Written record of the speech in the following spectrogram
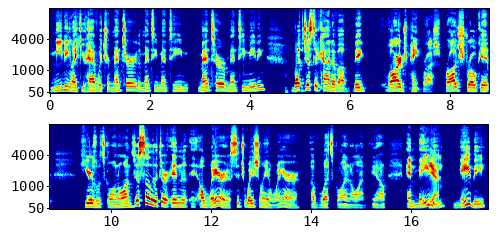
meeting like you have with your mentor, the mentee mentee mentor mentee meeting, but just a kind of a big large paintbrush, broad stroke it. Here's what's going on, just so that they're in aware, situationally aware of what's going on, you know, and maybe yeah. maybe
